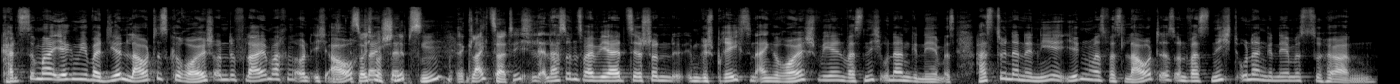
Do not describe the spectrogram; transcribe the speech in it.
Kannst du mal irgendwie bei dir ein lautes Geräusch on the fly machen und ich auch? Soll ich mal schnipsen? Äh, gleichzeitig? Lass uns, weil wir jetzt ja schon im Gespräch sind, ein Geräusch wählen, was nicht unangenehm ist. Hast du in deiner Nähe irgendwas, was laut ist und was nicht unangenehm ist zu hören?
